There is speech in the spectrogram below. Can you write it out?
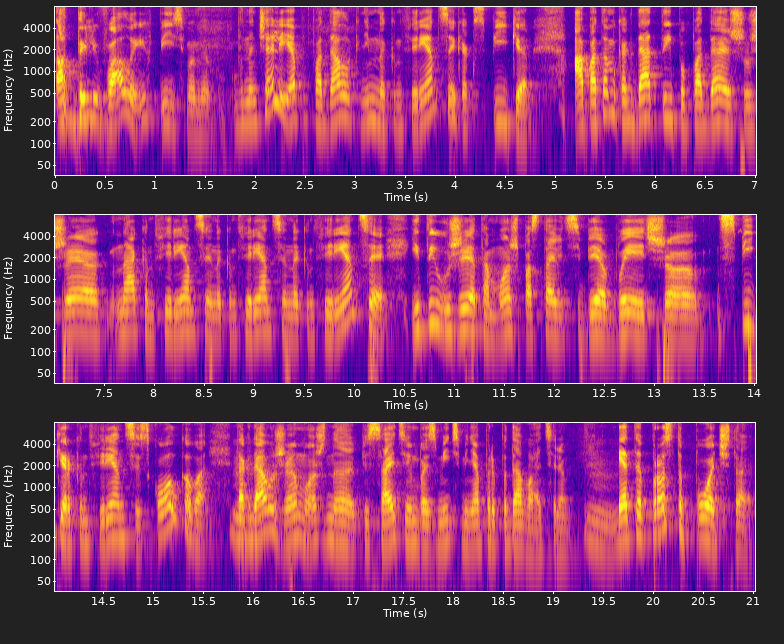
одолевала их письмами. Вначале я попадала к ним на конференции как спикер, а потом, когда ты попадаешь уже на конференции, на конференции на конференции, и ты уже там можешь поставить себе бейдж э, спикер конференции Сколково, mm-hmm. тогда уже можно писать им «возьмите меня преподавателем». Mm-hmm. Это просто почта.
